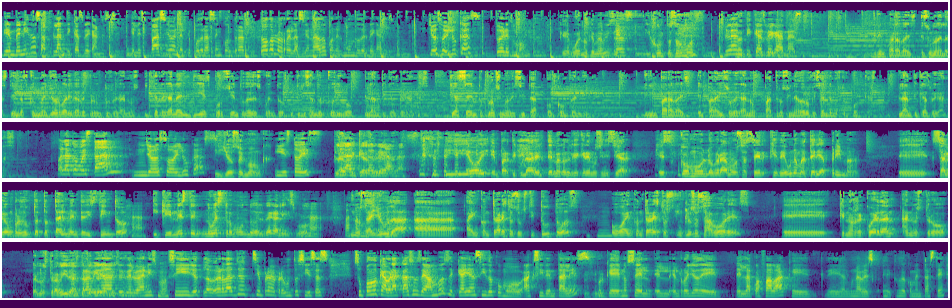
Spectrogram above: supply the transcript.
Bienvenidos a Plánticas Veganas, el espacio en el que podrás encontrar todo lo relacionado con el mundo del veganismo. Yo soy Lucas, tú eres Monk. Qué bueno que me avisas y juntos somos Plánticas, Veganas. Green Paradise es una de las tiendas con mayor variedad de productos veganos y te regala el 10% de descuento utilizando el código Plánticas Veganas, ya sea en tu próxima visita o compra en línea. Green Paradise, el paraíso vegano, patrocinador oficial de nuestro podcast, Plánticas Veganas. Hola, ¿cómo están? Yo soy Lucas Y yo soy Monk. y esto es Plánticas Plánticas, Veganas. Veganas. Y hoy, en particular, el tema con el que queremos iniciar es cómo logramos hacer que de una materia prima eh, salga un producto totalmente distinto Ajá. y que en este nuestro mundo del veganismo nos mucho, ayuda a, a encontrar estos sustitutos o a encontrar estos incluso sabores eh, que nos recuerdan a nuestro a nuestra vida Nuestra antes del vida veganismo. antes del veganismo. Sí, yo, la verdad, yo siempre me pregunto si esas, supongo que habrá casos de ambos, de que hayan sido como accidentales, porque no sé, el, el, el rollo de, del aquafaba, que eh, alguna vez eh, creo que comentaste,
